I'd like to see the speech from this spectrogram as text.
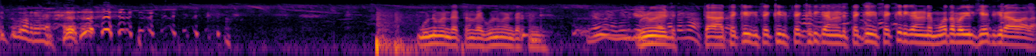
ఎత్తుకోడరా గుండు మీద తట్టండి గుండు మీద తట్టండి. గుండు మీద తక్కిడికి తక్కిడికి తక్కిడికి అనండి తక్కిడికి తక్కిడికి అనండి. మూత పగిలి చేతికి రావాలా?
